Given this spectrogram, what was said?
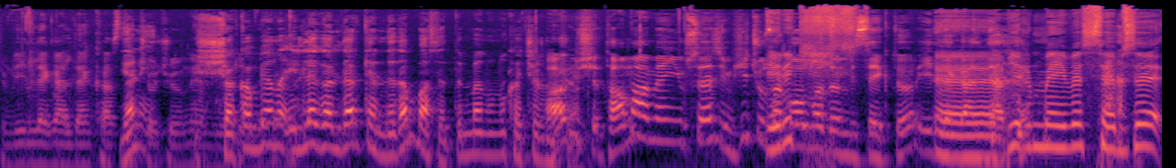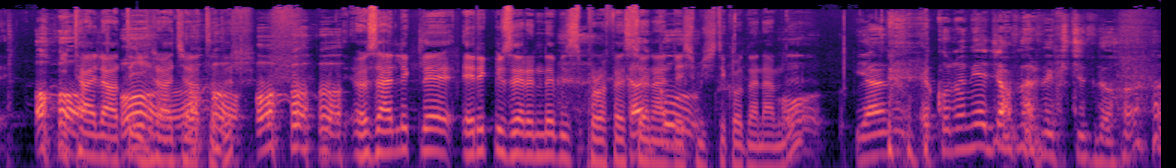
Şimdi illegalden kastım Yani çocuğun en şaka bir yana illegal. derken neden bahsettim ben onu kaçırdım şu an. Abi şey, tamamen yükselcim. Hiç uzak Erik, olmadığım bir sektör. E, illegal derken. bir meyve sebze Oh, ithalatı, oh, ihracatıdır. oh, oh, Özellikle erik üzerinde biz profesyonelleşmiştik o dönemde. o, yani ekonomiye can vermek için de o.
